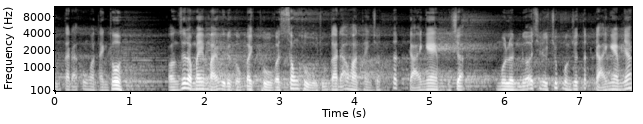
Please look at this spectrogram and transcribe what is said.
chúng ta đã không hoàn thành thôi. Còn rất là may mắn vì được có bạch thủ và song thủ chúng ta đã hoàn thành cho tất cả anh em được chưa? Một lần nữa xin được chúc mừng cho tất cả anh em nhé.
